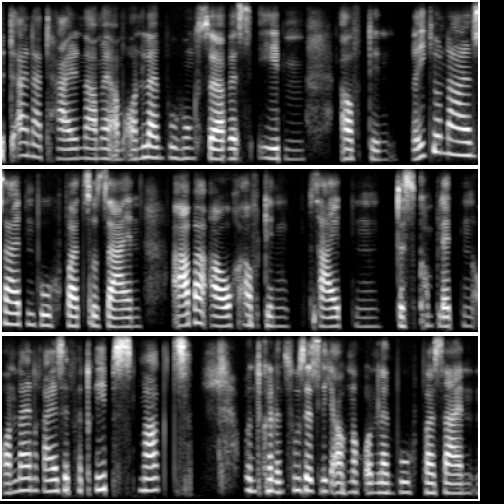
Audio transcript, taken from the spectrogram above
mit einer Teilnahme am Online-Buchungsservice eben auf den regionalen Seiten buchbar zu sein, aber auch auf den Seiten des kompletten Online-Reisevertriebsmarkts und können zusätzlich auch noch online buchbar sein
